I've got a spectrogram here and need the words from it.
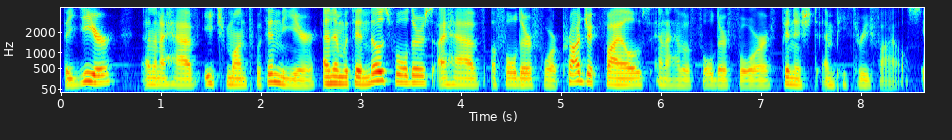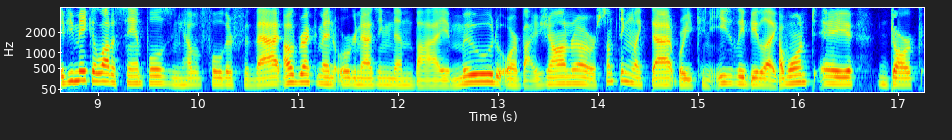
the year and then I have each month within the year. And then within those folders, I have a folder for project files and I have a folder for finished MP3 files. If you make a lot of samples and you have a folder for that, I would recommend organizing them by mood or by genre or something like that where you can easily be like, I want a dark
